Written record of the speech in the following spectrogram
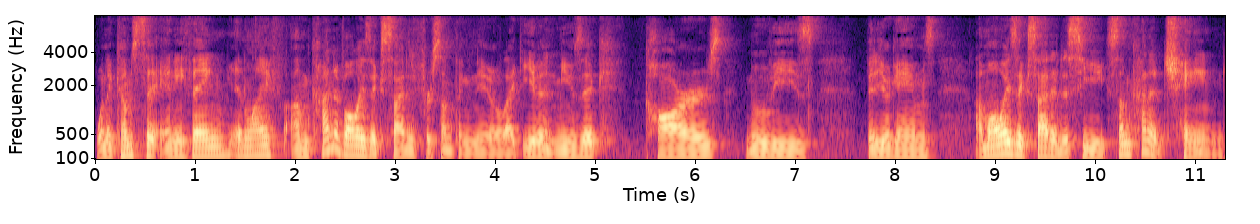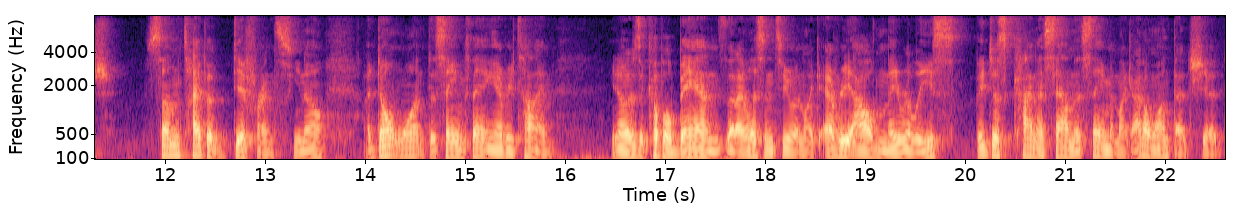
when it comes to anything in life, I'm kind of always excited for something new. Like even music, cars, movies, video games. I'm always excited to see some kind of change, some type of difference, you know? I don't want the same thing every time. You know, there's a couple bands that I listen to and like every album they release, they just kind of sound the same and like I don't want that shit.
